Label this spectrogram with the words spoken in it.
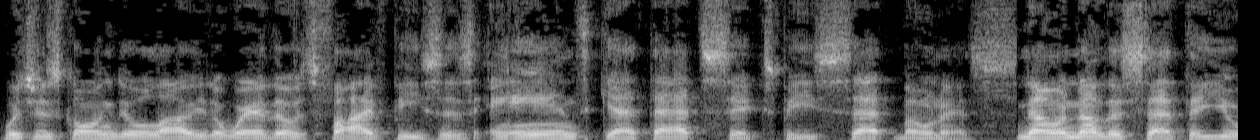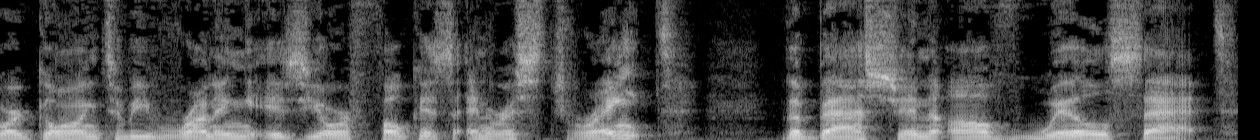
which is going to allow you to wear those five pieces and get that six piece set bonus. Now, another set that you are going to be running is your Focus and Restraint, the Bastion of Will set.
